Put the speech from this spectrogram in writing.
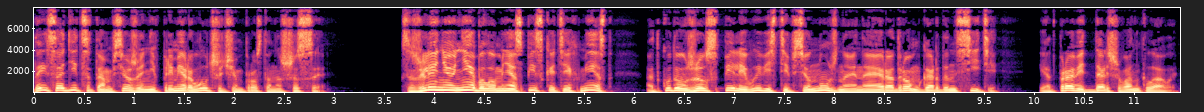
Да и садиться там все же не в пример лучше, чем просто на шоссе. К сожалению, не было у меня списка тех мест, откуда уже успели вывести все нужное на аэродром Гарден-Сити и отправить дальше в анклавы.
